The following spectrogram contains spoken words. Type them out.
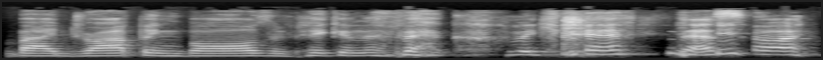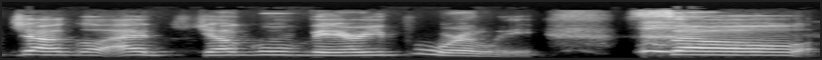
By dropping balls and picking them back up again. That's how i juggle. I juggle very poorly. So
